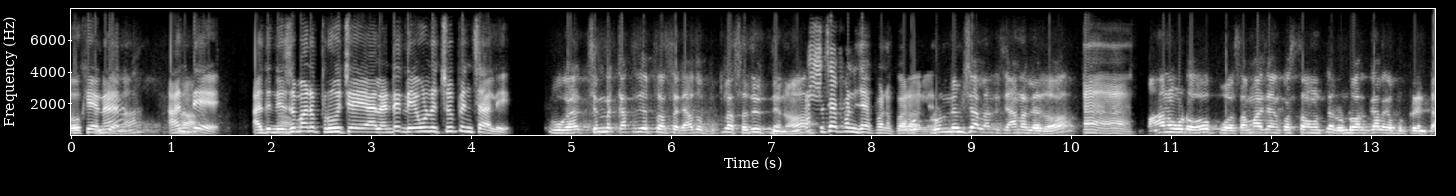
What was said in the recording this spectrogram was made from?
ఓకేనా? అంతే. అది నిజమని ప్రూవ్ చేయాలంటే దేవుణ్ణి చూపించాలి. ఒక చిన్న కథ చెప్తాను సార్ యాదో బుక్లో చదువుతున్నాను ఆ, చెప్పండి చెప్పండి పర్వాలేదు. రెండు నిమిషాలు అంతే చాలా లేదు. మానవుడు సమాజానికి వస్తా ఉంటే రెండు వర్గాలుగా పుట్టిరంట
